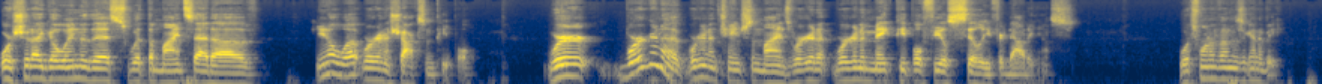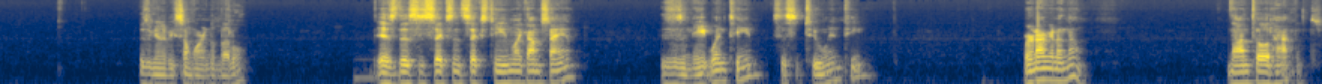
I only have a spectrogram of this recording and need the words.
Or should I go into this with the mindset of, you know what, we're going to shock some people. We're we're going to we're going to change some minds. We're going to we're going to make people feel silly for doubting us. Which one of them is it going to be? Is it going to be somewhere in the middle? Is this a six and six team, like I'm saying? Is this an eight win team? Is this a two win team? We're not going to know. Not until it happens.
